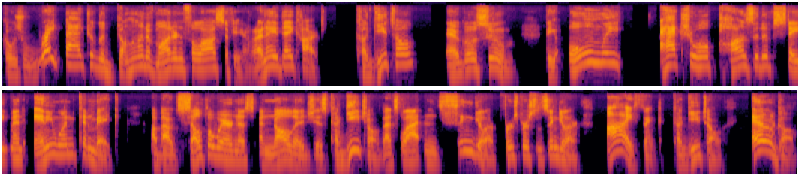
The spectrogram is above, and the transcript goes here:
goes right back to the dawn of modern philosophy. Rene Descartes, cogito ergo sum. The only actual positive statement anyone can make about self awareness and knowledge is cogito. That's Latin singular, first person singular. I think cogito. Ergo,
